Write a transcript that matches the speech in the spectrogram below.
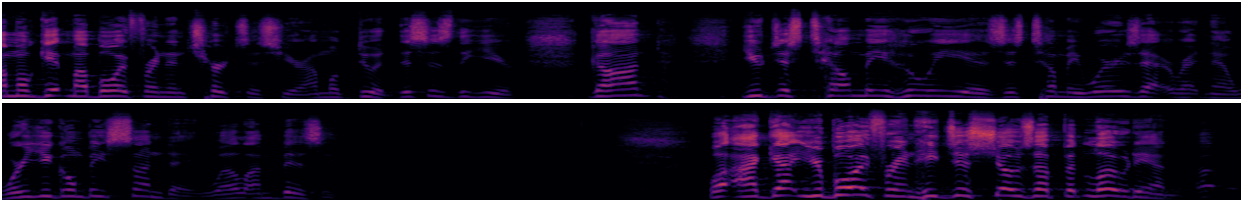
I'm going to get my boyfriend in church this year. I'm going to do it. This is the year. God, you just tell me who he is. Just tell me where he's at right now. Where are you going to be Sunday? Well, I'm busy. Well, I got your boyfriend. He just shows up at load in. Uh-oh.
